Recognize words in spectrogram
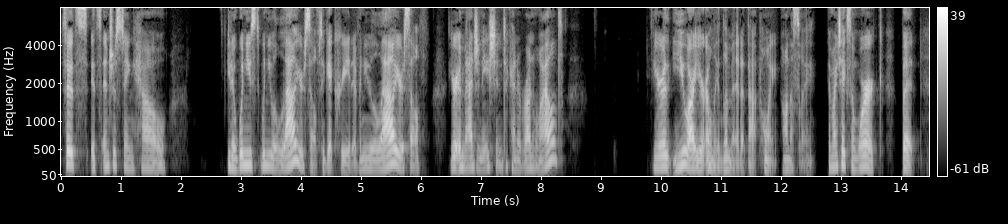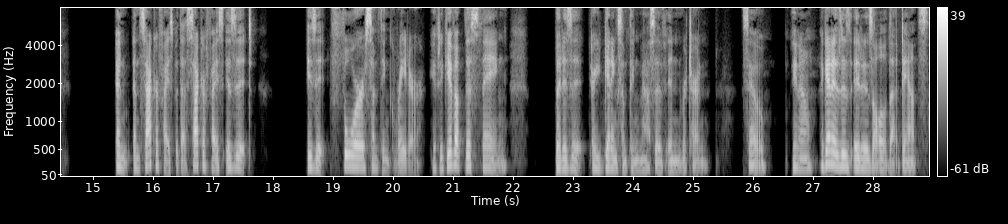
So it's it's interesting how you know when you when you allow yourself to get creative and you allow yourself your imagination to kind of run wild, you're you are your only limit at that point, honestly. It might take some work, but and and sacrifice, but that sacrifice is it is it for something greater? You have to give up this thing, but is it are you getting something massive in return? So, you know, again it is it is all of that dance.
